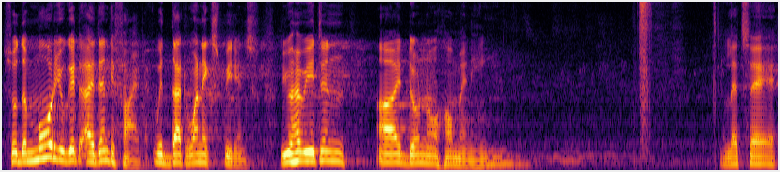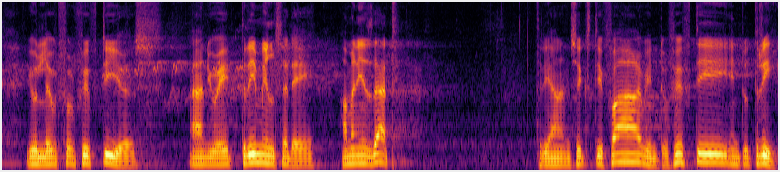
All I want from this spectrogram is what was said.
So the more you get identified with that one experience, you have eaten I don't know how many. Let's say you lived for fifty years and you ate three meals a day, how many is that? 365 into 50 into 3,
